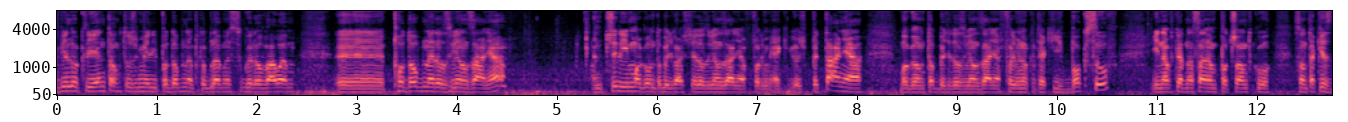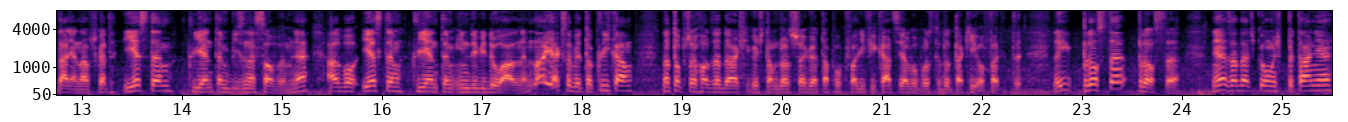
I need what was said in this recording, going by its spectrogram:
wielu klientom, którzy mieli podobne problemy, sugerowałem yy, podobne rozwiązania. Czyli mogą to być właśnie rozwiązania w formie jakiegoś pytania, mogą to być rozwiązania w formie na przykład jakichś boksów i na przykład na samym początku są takie zdania, na przykład jestem klientem biznesowym, nie? Albo jestem klientem indywidualnym. No i jak sobie to klikam, no to przechodzę do jakiegoś tam dalszego etapu kwalifikacji albo po prostu do takiej oferty. No i proste, proste, nie? Zadać komuś pytanie,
